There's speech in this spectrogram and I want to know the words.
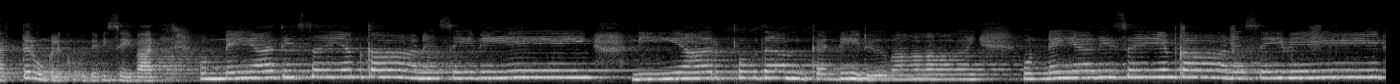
கர்த்தர் உங்களுக்கு உதவி செய்வார். உன்னை அதிசயம் காண செய்வேன். தந்திடுவாய். உன்னை அதிசயம் காண செய்வேன்.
